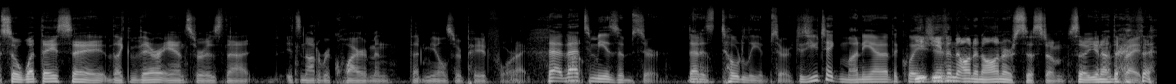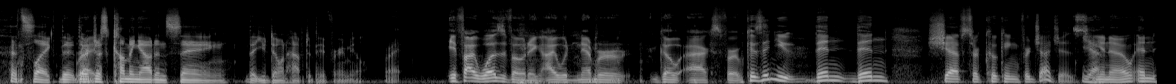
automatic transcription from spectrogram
So what they say, like their answer is that it's not a requirement that meals are paid for. right that that Um, to me is absurd That is totally absurd because you take money out of the equation even on an honor system. So you know, they're, Right. it's like they're, they're Right. just coming out and saying that you don't have to pay for a meal. Right. If I was voting, I would never go ask for because then you then then chefs are cooking for judges, Yeah. you know, and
